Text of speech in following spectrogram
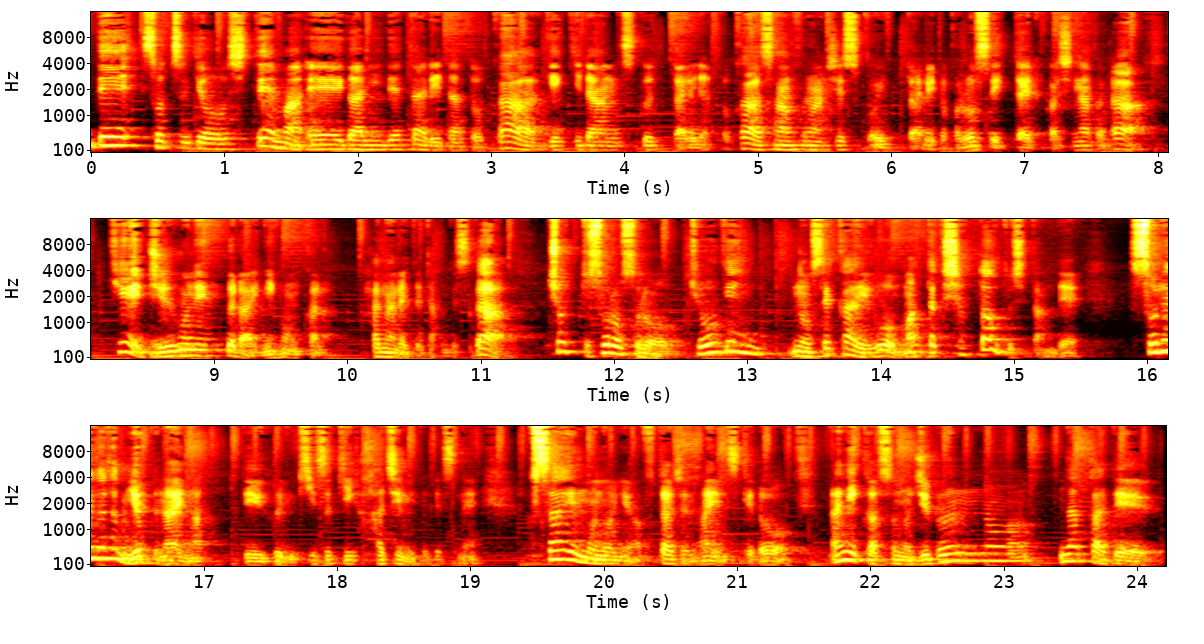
で、卒業して、まあ映画に出たりだとか、劇団作ったりだとか、サンフランシスコ行ったりとか、ロス行ったりとかしながら、計15年くらい日本から離れてたんですが、ちょっとそろそろ表現の世界を全くシャットアウトしてたんで、それが多分良くないなってていうふうに気づき始めてですね、臭いものには蓋じゃないんですけど、何かその自分の中で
